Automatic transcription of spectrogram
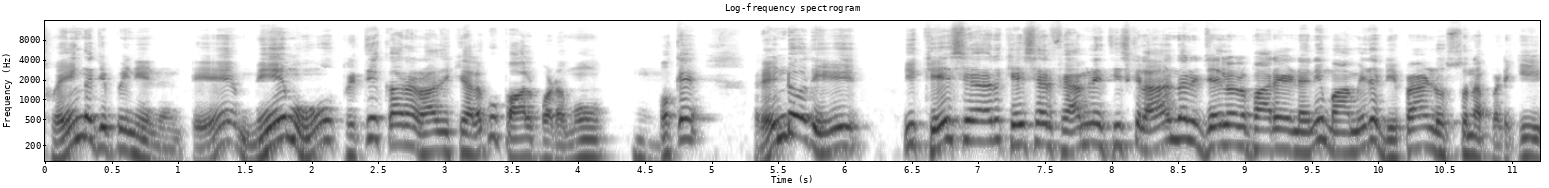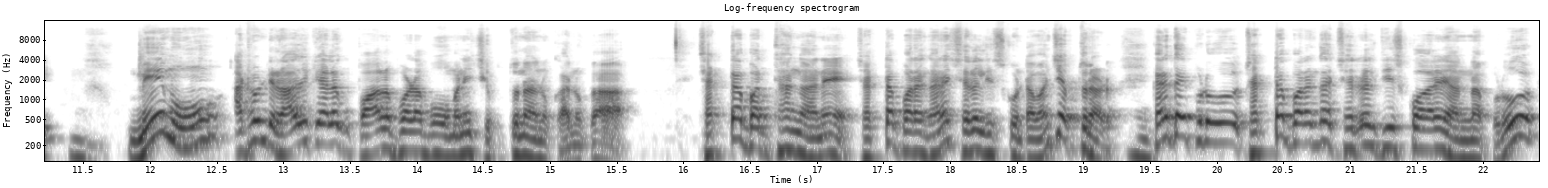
స్వయంగా చెప్పింది ఏంటంటే మేము ప్రతీకార రాజకీయాలకు పాల్పడము. ఓకే రెండోది ఈ కేసీఆర్ కేసీఆర్ ఫ్యామిలీని తీసుకెళ్ళి అందరినీ జైల్లో పారేయండి అని మా మీద డిమాండ్ వస్తున్నప్పటికీ. మేము అటువంటి రాజకీయాలకు పాల్పడబోమని చెప్తున్నాను కనుక చట్టబద్ధంగానే చట్టపరంగానే చర్యలు తీసుకుంటామని చెప్తున్నాడు. కనుక ఇప్పుడు చట్టపరంగా చర్యలు తీసుకోవాలని అన్నప్పుడు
